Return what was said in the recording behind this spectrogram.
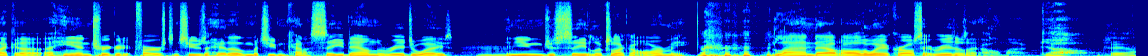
like a, a hen triggered it first, and she was ahead of them, but you can kind of see down the ridge a ways, Mhm. and you can just see it looks like an army lined out all the way across that ridge. I was like, oh my god! yeah.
